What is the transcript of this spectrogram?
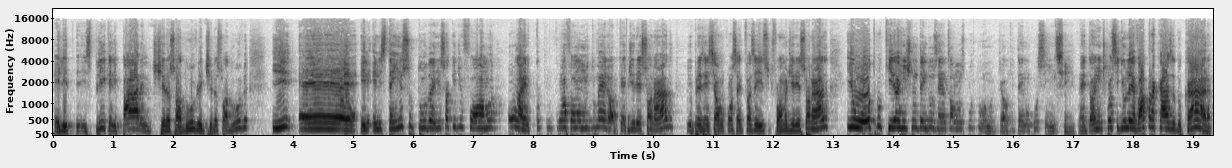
ele explica, ele para, ele tira sua dúvida, ele tira sua dúvida, e é, ele, eles têm isso tudo aí, só que de forma online, com uma forma muito melhor, porque é direcionado, e o presencial não consegue fazer isso de forma direcionada, e o outro que a gente não tem 200 alunos por turma, que é o que tem no cursinho. Sim. Né? Então a gente conseguiu levar para casa do cara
